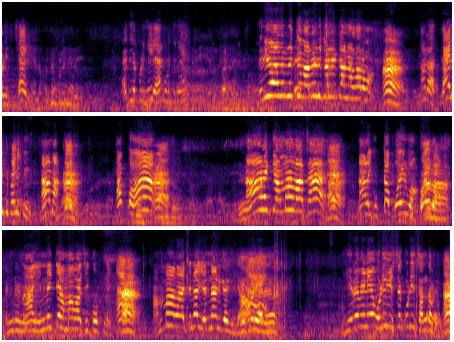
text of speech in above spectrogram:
ஆ, முத பலி சரி அது எப்படிங்க? ஏன் கொடுத்தீங்க? துரியோதனனுக்கு வரேன்னு சொல்லிட்டான் ஆ, ஆடா காலிக்கு பலிக்கு ஆமா. அப்போ நாளைக்கு அம்மாவாசை. நாளைக்கு விட்டா போயிருவான். போயிடுவான். என்று நான் இன்னைக்கு அம்மாவாசை ஆ, அம்மாவாசைனா என்னன்னு கேக்குறியா? இரவிலே ஒளி வீசக்கூடிய சந்திரன். ஆ,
